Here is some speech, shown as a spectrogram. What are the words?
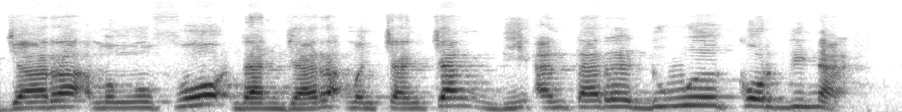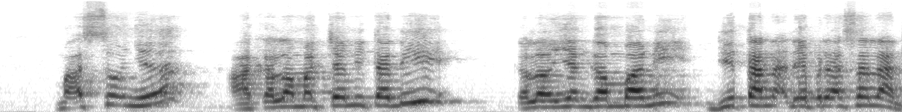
Jarak mengufuk dan jarak mencancang di antara dua koordinat. Maksudnya, ha, kalau macam ni tadi, kalau yang gambar ni, dia tak nak daripada asalan.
